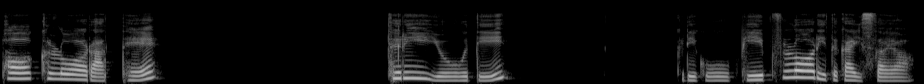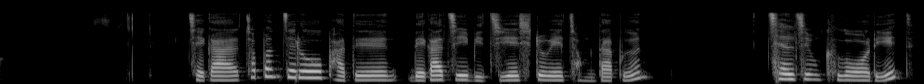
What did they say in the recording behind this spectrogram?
Perchlorate, Triiodid, 그리고 Bifluorid가 있어요. 제가 첫 번째로 받은 네 가지 미지의 시료의 정답은 Cäsium Chlorid,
